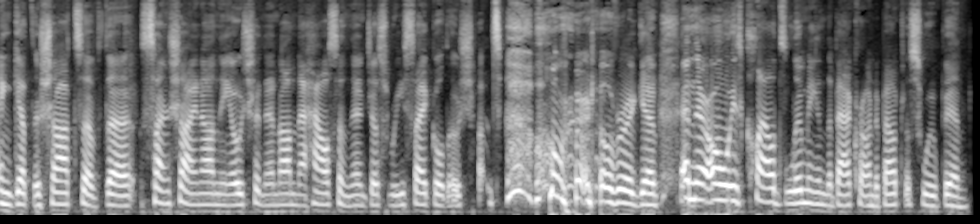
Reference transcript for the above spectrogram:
and get the shots of the sunshine on the ocean and on the house and then just recycle those shots over and over again. And there are always clouds looming in the background about to swoop in.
